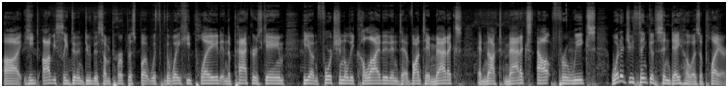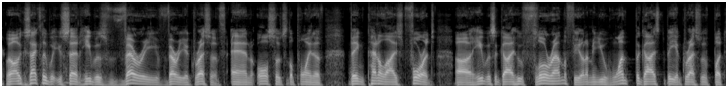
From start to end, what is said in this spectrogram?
Uh, he obviously didn't do this on purpose, but with the way he played in the Packers game, he unfortunately collided into Avonte Maddox and knocked Maddox out for weeks. What did you think of Sendejo as a player? Well, exactly what you said. He was very, very aggressive, and also to the point of being penalized for it. Uh, he was a guy who flew around the field. I mean, you want the guys to be aggressive, but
